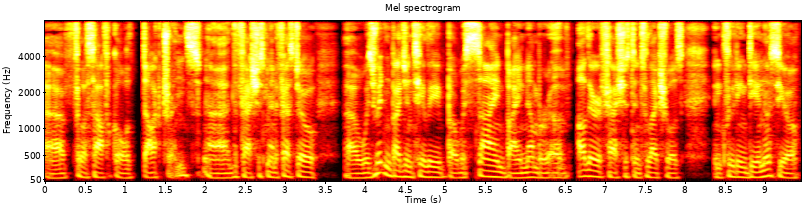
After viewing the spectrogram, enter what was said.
uh, philosophical doctrines. Uh, the Fascist Manifesto uh, was written by Gentile, but was signed by a number of other fascist intellectuals, including D'Annunzio,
